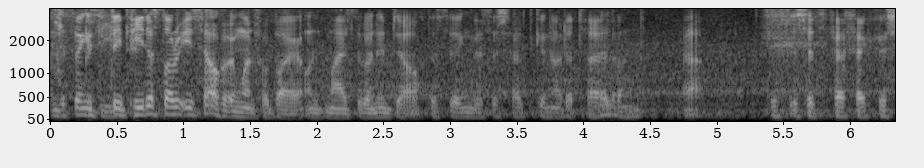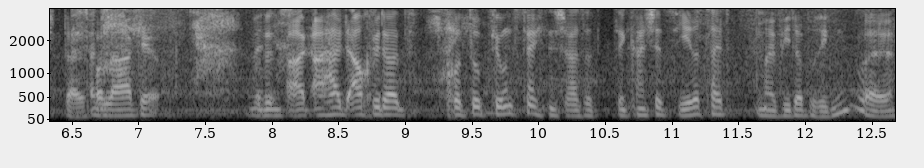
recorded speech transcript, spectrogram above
Und deswegen ist die Peter-Story ist ja auch irgendwann vorbei und Miles übernimmt ja auch. Deswegen, das ist halt genau der Teil. Und Ja. Das ist jetzt perfekte Steilvorlage. Und das- ah, halt auch wieder produktionstechnisch. Also den kannst du jetzt jederzeit mal wieder bringen, weil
